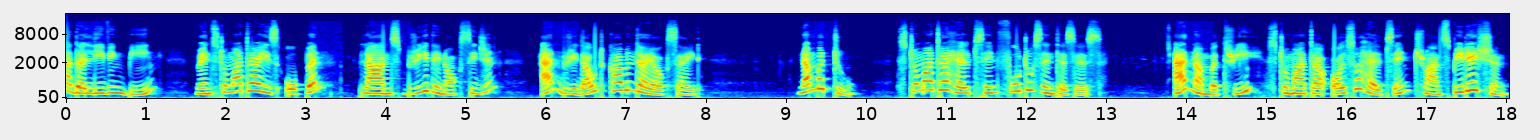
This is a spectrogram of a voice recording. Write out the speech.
other living being, when stomata is open, Plants breathe in oxygen and breathe out carbon dioxide. Number 2. Stomata helps in photosynthesis. And number 3, stomata also helps in transpiration.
